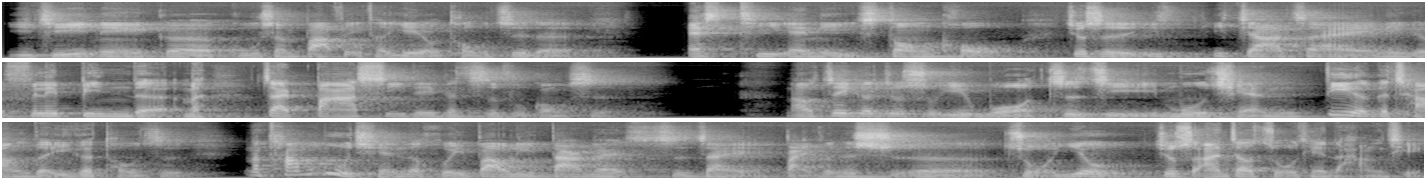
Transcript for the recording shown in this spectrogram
以及那个股神巴菲特也有投资的 STNE，Stone Coal，就是一一家在那个菲律宾的，不在巴西的一个支付公司。然后这个就属于我自己目前第二个仓的一个投资。那它目前的回报率大概是在百分之十二左右，就是按照昨天的行情。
